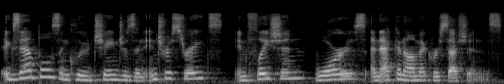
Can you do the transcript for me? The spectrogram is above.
Examples include changes in interest rates, inflation, wars, and economic recessions.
